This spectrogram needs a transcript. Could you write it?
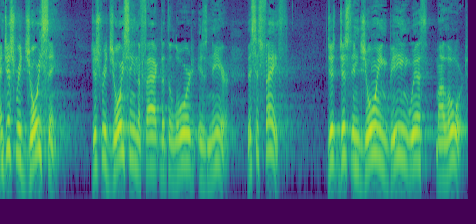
and just rejoicing, just rejoicing in the fact that the Lord is near. This is faith. Just, just enjoying being with my Lord.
